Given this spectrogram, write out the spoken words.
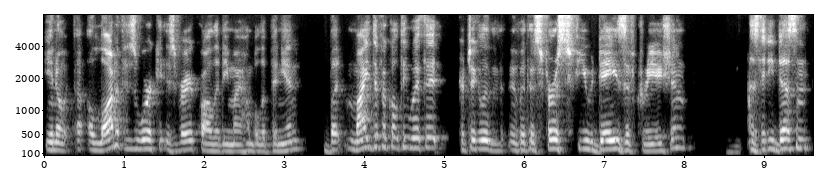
you know, a, a lot of his work is very quality, my humble opinion. But my difficulty with it, particularly with his first few days of creation, is that he doesn't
